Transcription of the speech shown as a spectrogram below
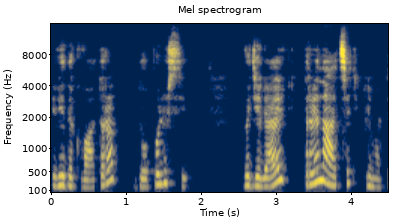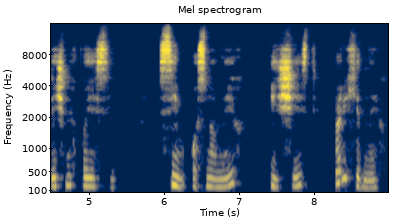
від екватора до полюсів. Виділяють 13 кліматичних поясів, 7 основних і 6 перехідних.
